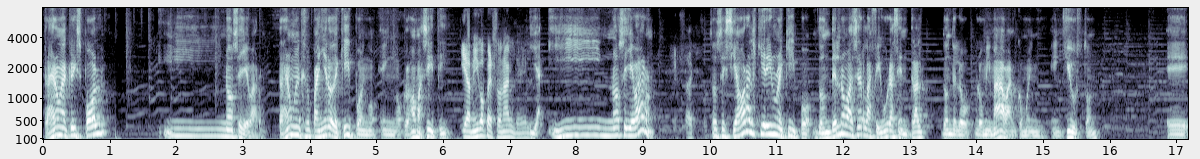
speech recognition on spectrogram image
Trajeron a Chris Paul y no se llevaron. Trajeron un ex compañero de equipo en, Oklahoma City. Y amigo personal de él. Y, no se llevaron. Entonces, si ahora él quiere ir a un equipo donde él no va a ser la figura central, donde lo, mimaban, como en, Houston, eh,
